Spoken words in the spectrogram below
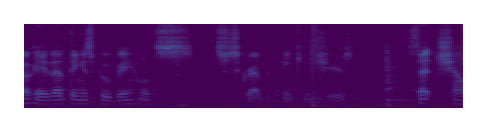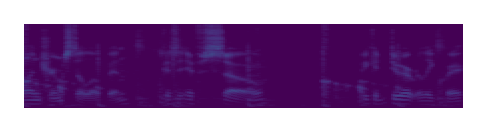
Okay, that thing is poopy. Let's let's just grab the pinking shears. Is that challenge room still open? Because if so, we could do it really quick.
